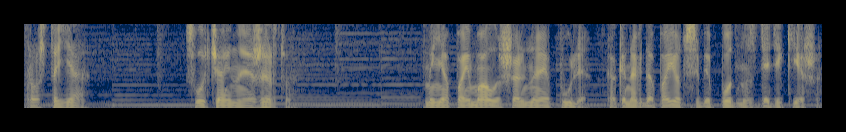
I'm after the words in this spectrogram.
просто я. Случайная жертва. Меня поймала шальная пуля, как иногда поет себе под нос дядя Кеша.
